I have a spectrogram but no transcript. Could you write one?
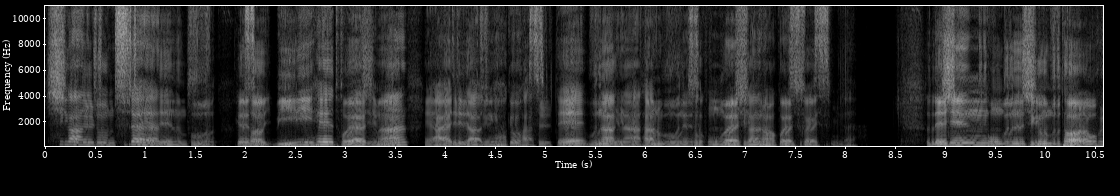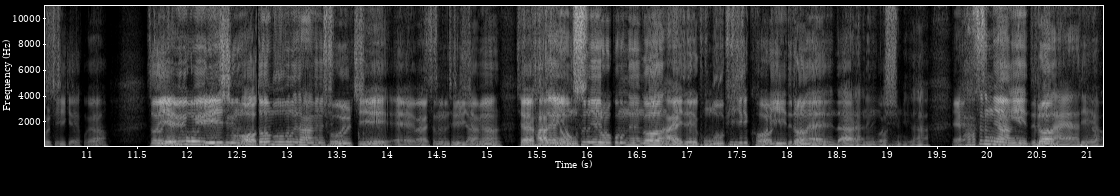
시간을 좀 투자해야 되는 부분. 그래서 미리 해둬야지만 예, 아이들이 나중에 학교 갔을 때 문학이나 다른 부분에서 공부할 시간을 확보할 수가 있습니다. 내신 공부는 지금부터라고 볼 수 있겠고요. 그래서 예비고일이 지금 어떤 부분을 하면 좋을지 예, 말씀을 드리자면 제가 가장 영순위로 꼽는 건 아이들의 공부 피지컬이 늘어나야 된다라는 것입니다. 예, 학습량이 늘어나야 돼요.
